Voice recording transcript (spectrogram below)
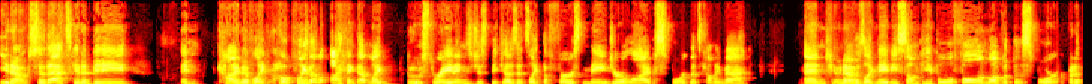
you know, so that's going to be and kind of like hopefully that I think that might boost ratings just because it's like the first major live sport that's coming back. And who knows, like maybe some people will fall in love with the sport, but at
